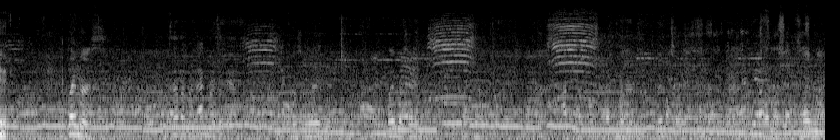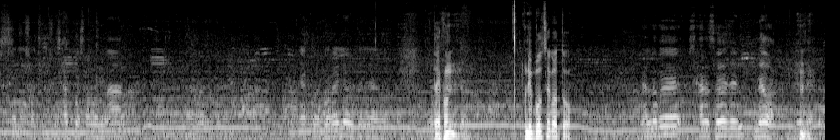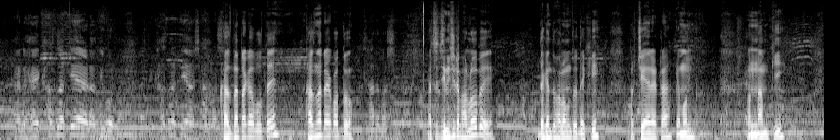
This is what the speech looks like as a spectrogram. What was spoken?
তা এখন উনি বলছে কত? সাড়ে ছয় হাজার নেওয়া। হ্যাঁ খাজনা টিয়া এটা দিব না। খাজনা টাকা বলতে? খাজনা টাকা কত? আচ্ছা জিনিসটা ভালো হবে? দেখেন তো ভালো মতো দেখি। ওর চেহারাটা কেমন? ওর নাম কি?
